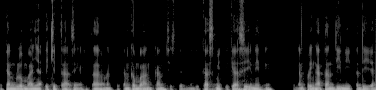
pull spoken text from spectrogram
ini kan belum banyak di kita sehingga kita nanti akan kembangkan sistem mitigasi, mitigasi ini dengan peringatan dini tadi ya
